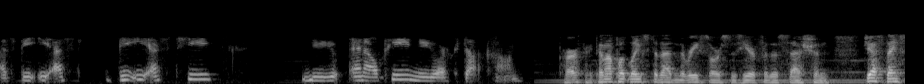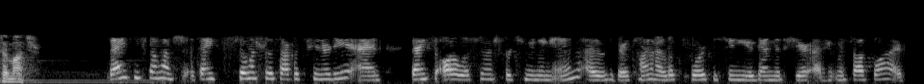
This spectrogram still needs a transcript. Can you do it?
That's B E S B E S T New NLP New York.com. Perfect. And I'll put links to that in the resources here for this session. Jess, thanks so much. Thank you so much. Thanks so much for this opportunity, and thanks to all the listeners for tuning in. It was a great time, and I look forward to seeing you again this year at HypnoThoughts Live.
